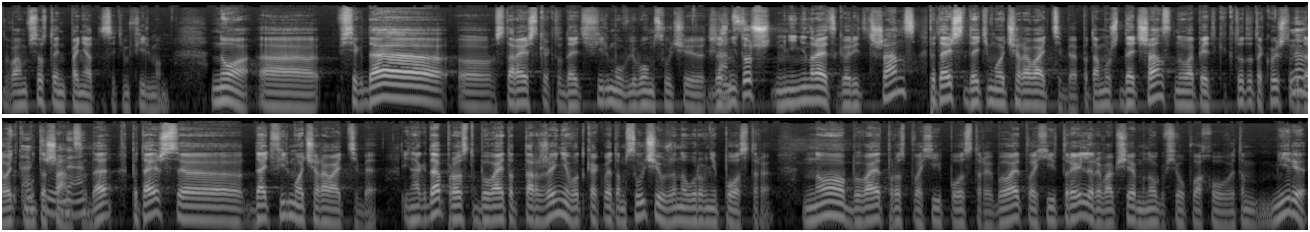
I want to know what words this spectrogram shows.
Вам все станет понятно с этим фильмом. Но э, всегда э, стараешься как-то дать фильму в любом случае, шанс. даже не то, что мне не нравится говорить шанс, пытаешься дать ему очаровать тебя, потому что дать шанс, ну, опять-таки, кто-то такой, чтобы ну, давать кому-то окей, шансы, да. да? Пытаешься дать фильму очаровать тебя. Иногда просто бывает отторжение, вот как в этом случае, уже на уровне постера. Но бывают просто плохие постеры, бывают плохие трейлеры, вообще много всего плохого в этом мире.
